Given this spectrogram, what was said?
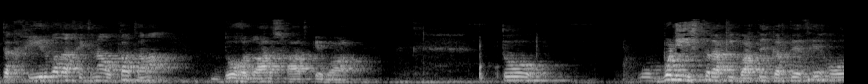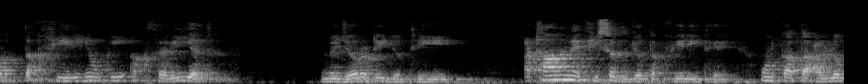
تکفیر والا فتنہ اٹھا تھا نا، دو ہزار سات کے بعد، تو وہ بڑی اس طرح کی باتیں کرتے تھے اور تکفیریوں کی اکثریت میجورٹی جو تھی، اٹھانوے فیصد جو تکفیری تھے، ان کا تعلق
